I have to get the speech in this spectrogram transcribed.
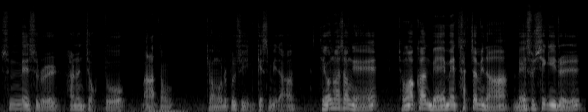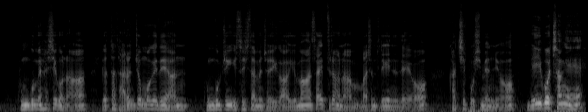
순매수를 하는 적도 많았던 경우를 볼 수 있겠습니다. 대원화성의 정확한 매매 타점이나 매수 시기를 궁금해 하시거나 여타 다른 종목에 대한 궁금증이 있으시다면 저희가 유망한 사이트를 하나 말씀드리겠는데요. 같이 보시면요. 네이버 창에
